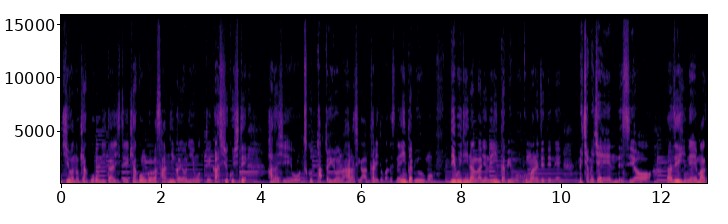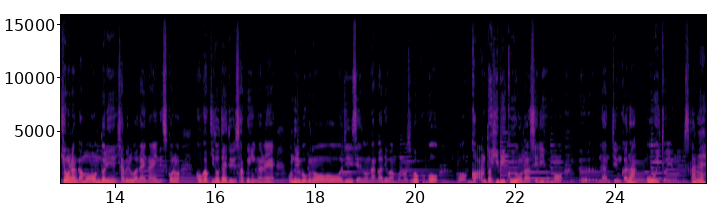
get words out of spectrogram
1話の脚本に対して脚本家が3人か4人おって合宿して話を作ったというような話があったりとかですね、インタビューも DVD なんかにはね、インタビューも含まれててね、めちゃめちゃええんですよ。だぜひね、まあ今日なんかもう本当に喋る話題ないんです。この広角機動隊という作品がね、本当に僕の人生の中ではものすごくこう、ゴーンと響くようなセリフもなんて言うんかな、多いというんですかね。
